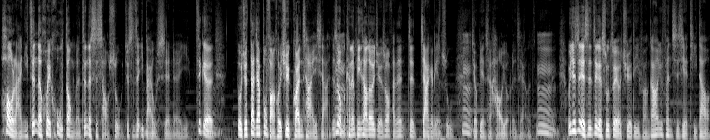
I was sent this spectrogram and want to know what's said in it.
后来，你真的会互动的，真的是少数，就是这一百五十人而已，这个。嗯我觉得大家不妨回去观察一下，就是我们可能平常都会觉得说，反正这加个脸书，嗯，就变成好友了这样子。嗯，我觉得这也是这个书最有趣的地方。刚刚玉芬其实也提到。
